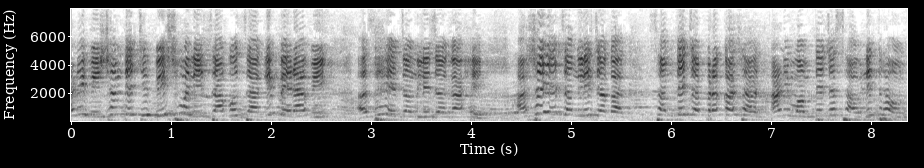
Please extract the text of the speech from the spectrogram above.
आणि विषमतेची विषमली जागोजागी पेरावी असं हे जंगली जग आहे. अशा या जंगली जगात समतेच्या प्रकाशात आणि ममतेच्या सावलीत राहून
